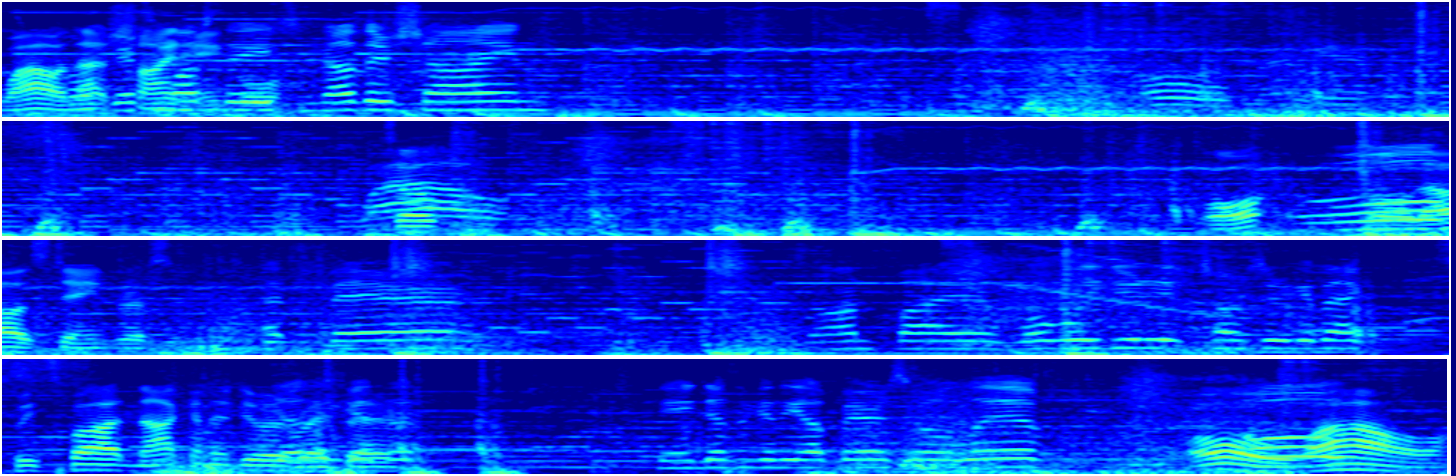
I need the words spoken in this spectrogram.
Wow, and Oh, that shine angle. stage, another shine. Oh, man. Wow. So- Oh, oh, that was dangerous. That's fair. He's on fire. What will he do to get Chomps to get back? Sweet spot, not gonna do it right there. the- Danny doesn't get the up air, so he'll live. Oh, Oh. wow.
